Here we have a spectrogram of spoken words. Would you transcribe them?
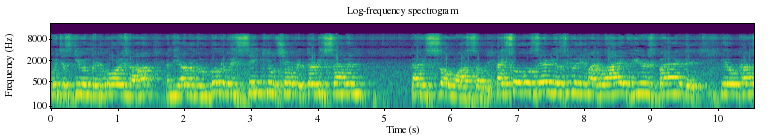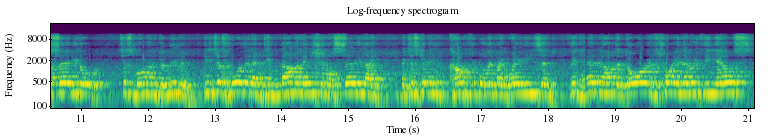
We just give him the glory and the, hon- and the honor. The book of Ezekiel, chapter 37. God is so awesome. I saw those areas even in my life years back that, you know, God said, you know, just more than believing. He's just more than a denominational setting. I, I'm just getting comfortable in my ways and then heading out the door and trying everything else.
